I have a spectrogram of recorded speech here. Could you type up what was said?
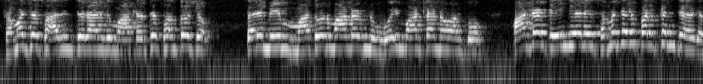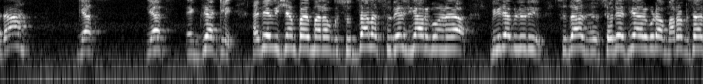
సమస్య సాధించడానికి మాట్లాడితే సంతోషం. సరే మేము మాతోటి మాట్లాడి నువ్వు పోయి మాట్లాడినావు అనుకో. మాట్లాడితే ఏం చేయాలి? సమస్యలు పరిష్కరించాలి కదా? ఎస్ ఎగ్జాక్ట్లీ అదే విషయంపై మరొక సుద్దాల సురేష్ గారు కూడా బీడబ్ల్యూడి సుధా సురేష్ గారు కూడా మరొకసారి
